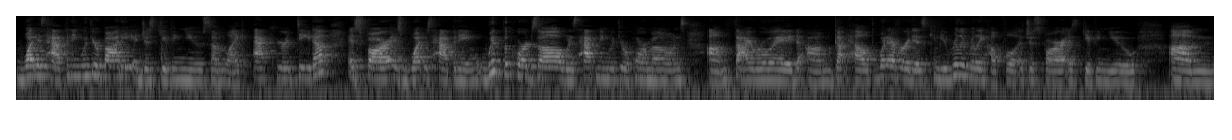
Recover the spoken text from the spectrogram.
what is happening with your body and just giving you some like accurate data as far as what is happening with the cortisol, what is happening with your hormones, um, thyroid, um, gut health, whatever it is, can be really, really helpful as far as giving you um,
